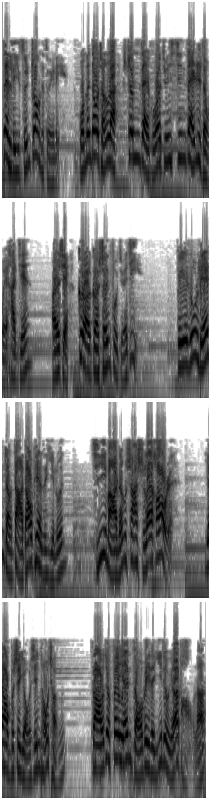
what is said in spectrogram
在李存壮的嘴里，我们都成了身在国军心在日的伪汉奸，而且个个身负绝技，比如连长大刀片子一抡，起码能杀十来号人。要不是有心投诚，早就飞檐走壁的一溜烟跑了。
